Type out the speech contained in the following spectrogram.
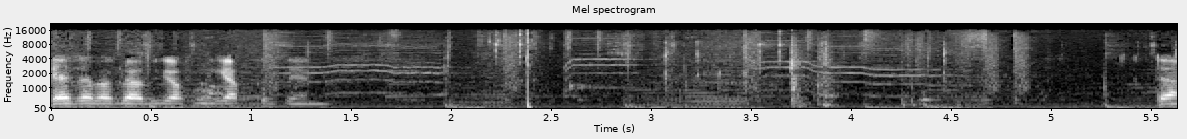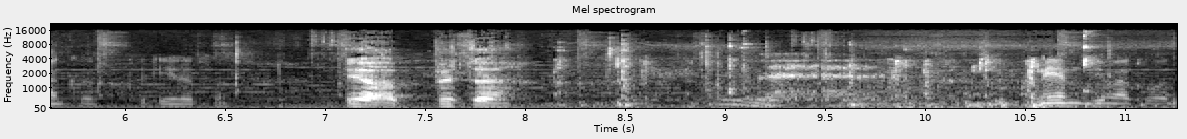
Der ist aber, glaube ich, auf mich abgesehen. Danke für die Hilfe. Ja, bitte. Nehmen Sie mal kurz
